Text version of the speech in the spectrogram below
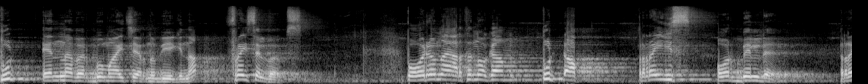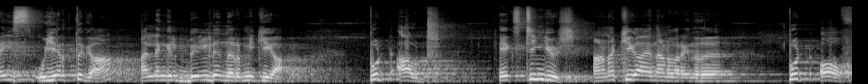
പുട്ട് എന്ന വെർബുമായി ചേർന്ന് ഉപയോഗിക്കുന്ന ഫ്രൈസൽ വെർബ്സ് അപ്പോൾ ഓരോന്നായി അർത്ഥം നോക്കാം. Put up raise or build raise ഉയർത്തുക അല്ലെങ്കിൽ ബിൽഡ് നിർമ്മിക്കുക. പുട്ട് ഔട്ട് എക്സ്റ്റിങ്ക്യൂഷ് അണയ്ക്കുക എന്നാണ് പറയുന്നത്. പുട്ട് ഓഫ്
